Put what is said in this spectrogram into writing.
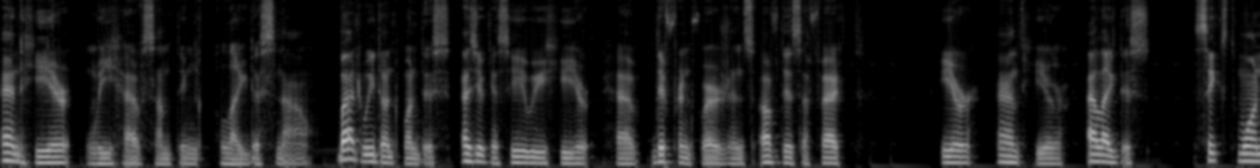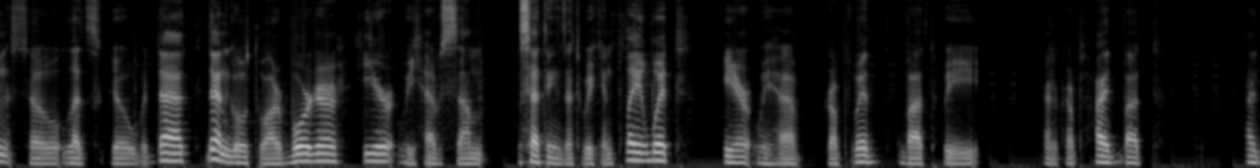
And here we have something like this now. But we don't want this. As you can see, we here have different versions of this effect here and here. I like this sixth one, so let's go with that. Then go to our border. Here we have some settings that we can play with. Here we have crop width, but we and crop height, but I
